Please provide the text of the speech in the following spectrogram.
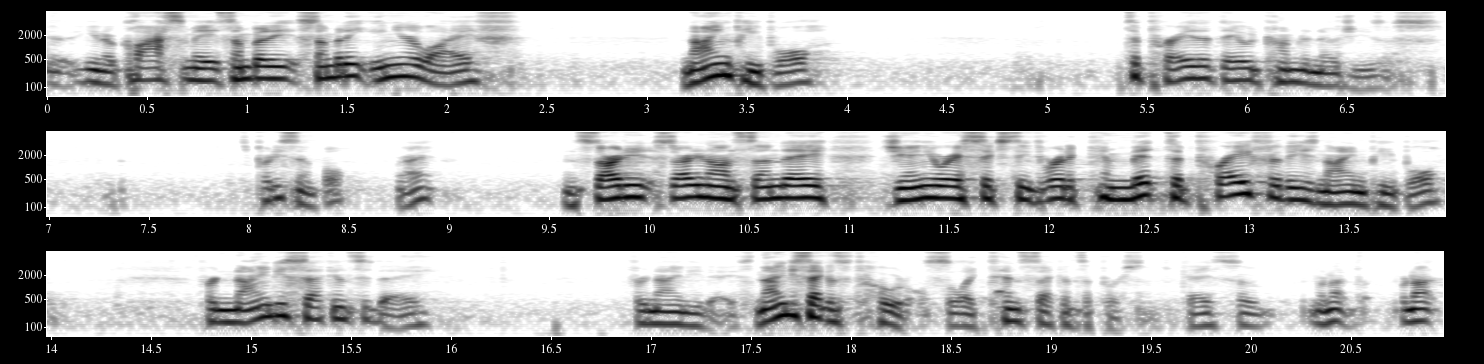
a, you know, classmate, somebody, somebody in your life, nine people, to pray that they would come to know Jesus. Pretty simple, right? And starting, starting on Sunday, January 16th, we're to commit to pray for these nine people for 90 seconds a day for 90 days. 90 seconds total, so like 10 seconds a person, okay? So we're not, we're not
